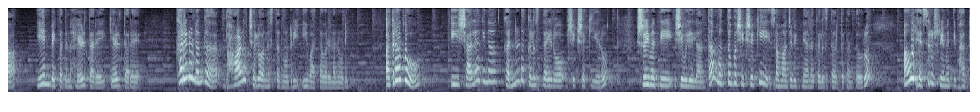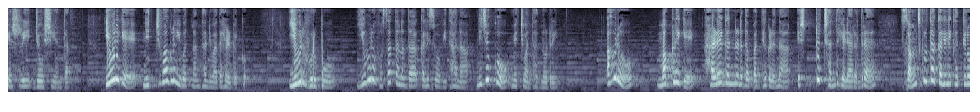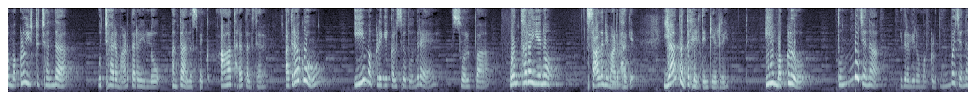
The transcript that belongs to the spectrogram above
ಏನು ಬೇಕದನ್ನು ಹೇಳ್ತಾರೆ, ಕೇಳ್ತಾರೆ. ಖರೇನು ನಂಗೆ ಭಾಳ ಚಲೋ ಅನ್ನಿಸ್ತದೆ ನೋಡ್ರಿ ಈ ವಾತಾವರಣ ನೋಡಿ. ಅದ್ರಾಗೂ ಈ ಶಾಲೆಗಿನ ಕನ್ನಡ ಕಲಿಸ್ತಾ ಇರೋ ಶಿಕ್ಷಕಿಯರು ಶ್ರೀಮತಿ ಶಿವಲೀಲಾ ಅಂತ ಮತ್ತೊಬ್ಬ ಶಿಕ್ಷಕಿ ಸಮಾಜ ವಿಜ್ಞಾನ ಕಲಿಸ್ತಾ ಇರ್ತಕ್ಕಂಥವ್ರು. ಅವ್ರ ಹೆಸರು ಶ್ರೀಮತಿ ಭಾಗ್ಯಶ್ರೀ ಜೋಶಿ ಅಂತ. ಇವರಿಗೆ ನಿಜವಾಗ್ಲೂ ಇವತ್ತು ನಾನು ಧನ್ಯವಾದ ಹೇಳಬೇಕು. ಇವ್ರ ಹುರುಪು, ಇವರು ಹೊಸತನದ ಕಲಿಸುವ ವಿಧಾನ ನಿಜಕ್ಕೂ ಮೆಚ್ಚುವಂಥದ್ದು ನೋಡ್ರಿ. ಅವರು ಮಕ್ಕಳಿಗೆ ಹಳೆಗನ್ನಡದ ಪದ್ಯಗಳನ್ನು ಎಷ್ಟು ಚಂದ ಹೇಳ್ಯಾರಂದ್ರೆ ಸಂಸ್ಕೃತ ಕಲೀಲಿಕ್ಕೆ ಹತ್ತಿರೋ ಮಕ್ಕಳು ಇಷ್ಟು ಚಂದ ಉಚ್ಚಾರ ಮಾಡ್ತಾರೋ ಇಲ್ಲೋ ಅಂತ ಅನ್ನಿಸ್ಬೇಕು. ಆ ಥರ ಕಲಿಸ್ಯಾರ. ಅದ್ರಾಗೂ ಈ ಮಕ್ಕಳಿಗೆ ಕಲಿಸೋದು ಅಂದರೆ ಸ್ವಲ್ಪ ಒಂಥರ ಏನೋ ಸಾಧನೆ ಮಾಡಿದ ಹಾಗೆ. ಯಾಕಂತ ಹೇಳ್ತೀನಿ ಕೇಳ್ರಿ. ಈ ಮಕ್ಕಳು ತುಂಬ ಜನ, ಇದರಲ್ಲಿರೋ ಮಕ್ಕಳು ತುಂಬ ಜನ,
